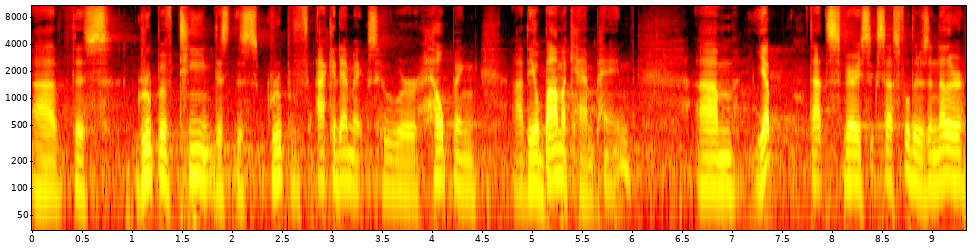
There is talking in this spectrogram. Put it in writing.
uh, this group of team, this, this group of academics who were helping uh, the Obama campaign. Um, yep, that's very successful. There's another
